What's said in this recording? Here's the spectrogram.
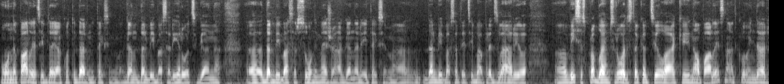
un pārliecība tajā, ko tu dari. Nu, teiksim, gan darbībās ar ieroci, gan uh, darbībās ar suni mežā, gan arī teiksim, darbībās attiecībā pret zvēru. Jo visas problēmas rodas tad, kad cilvēki nav pārliecināti, ko viņi dara.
